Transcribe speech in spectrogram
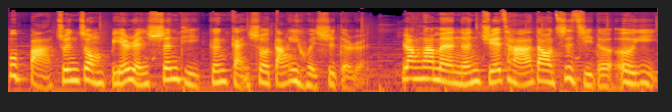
不把尊重别人身体跟感受当一回事的人，让他们能觉察到自己的恶意，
